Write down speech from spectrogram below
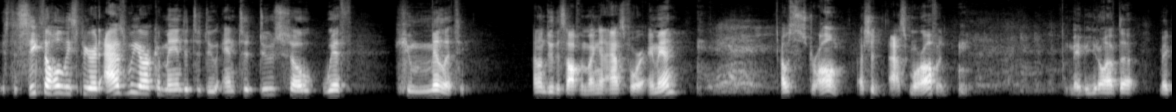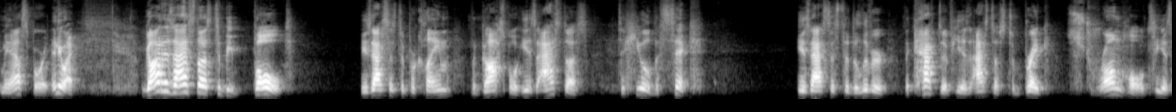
is to seek the Holy Spirit as we are commanded to do, and to do so with humility. I don't do this often, but I'm going to ask for it. Amen? I was strong. I should ask more often. Maybe you don't have to make me ask for it. Anyway, God has asked us to be bold. He has asked us to proclaim the gospel. He has asked us to heal the sick. He has asked us to deliver the captive. He has asked us to break strongholds. He has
